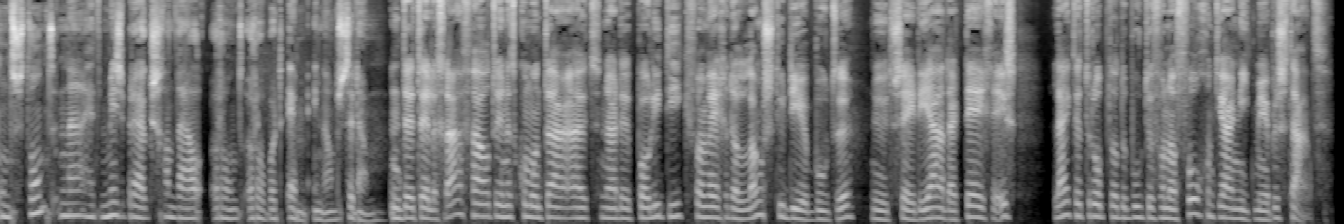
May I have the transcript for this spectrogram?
ontstond na het misbruiksschandaal rond Robert M. in Amsterdam. De Telegraaf haalt in het commentaar uit naar de politiek vanwege de langstudeerboete. Nu het CDA daartegen is, lijkt het erop dat de boete vanaf volgend jaar niet meer bestaat.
